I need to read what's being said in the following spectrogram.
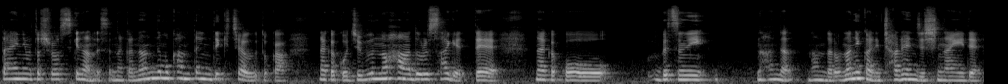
対に私は好きなんですよ。なんか何でも簡単にできちゃうとかなんかこう自分のハードル下げてなんかこう別になんだ、なんだろう、何かにチャレンジしないで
